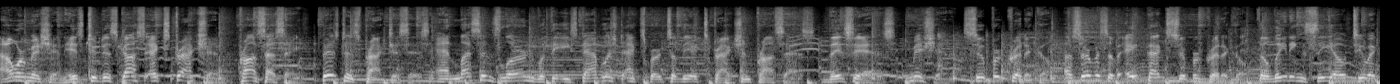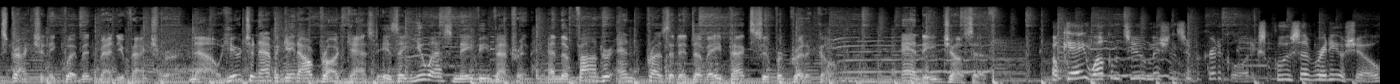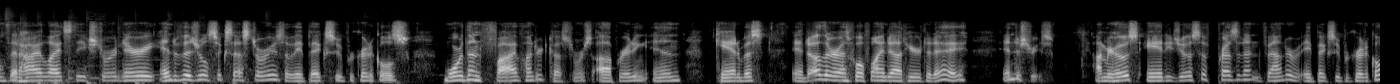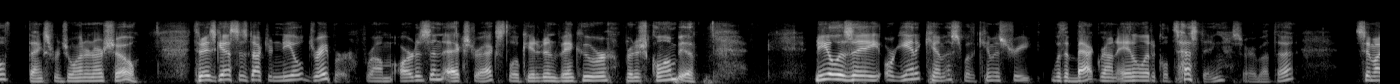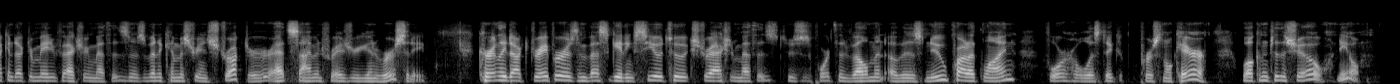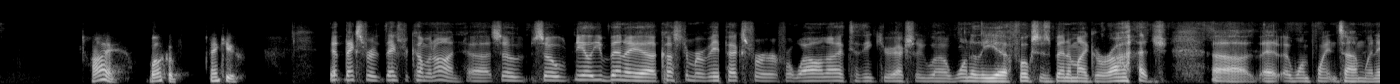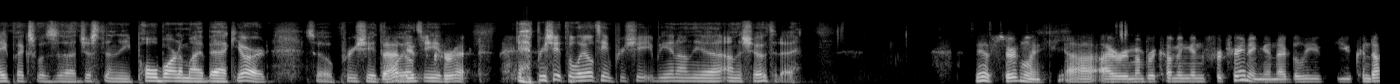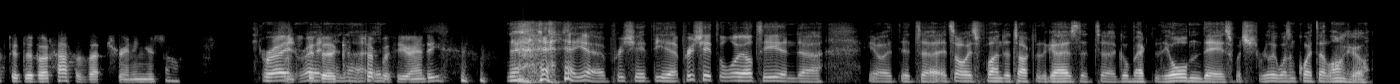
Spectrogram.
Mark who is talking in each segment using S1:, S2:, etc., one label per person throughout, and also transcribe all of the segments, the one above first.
S1: Our mission is to discuss extraction, processing, business practices, and lessons learned with the established experts of the extraction process. This is Mission Supercritical, a service of Apex Supercritical, the leading CO2 extraction equipment manufacturer. Now, here to navigate our broadcast is a U.S. Navy veteran and the founder and president of Apex Supercritical, Andy Joseph.
S2: Okay, welcome to Mission Supercritical, an exclusive radio show that highlights the extraordinary individual success stories of Apex Supercritical's more than 500 customers operating in cannabis and other, as we'll find out here today, industries. I'm your host, Andy Joseph, president and founder of Apex Supercritical. Thanks for joining our show. Today's guest is Dr. Neil Draper from Artisan Extracts, located in Vancouver, British Columbia. Neil is a organic chemist with a chemistry with a background in analytical testing. Sorry about that. Semiconductor manufacturing methods and has been a chemistry instructor at Simon Fraser University. Currently, Dr. Draper is investigating CO2 extraction methods to support the development of his new product line for holistic personal care. Welcome to the show, Neil.
S3: Hi, welcome. Thank you.
S2: Yeah, thanks for thanks for coming on. Uh, so so Neil, you've been a, uh, customer of Apex for, for a while, and I think you're actually uh, one of the uh, folks who's been in my garage uh, at, at, one point in time when Apex was uh, just in the pole barn in my backyard. So appreciate the
S3: that
S2: loyalty.
S3: That is correct.
S2: appreciate the loyalty and appreciate you being on the on the show today.
S3: Yes, certainly. I remember coming in for training, and I believe you conducted about half of that training yourself.
S2: Right,
S3: it's
S2: right.
S3: Good to catch up with you, Andy.
S2: yeah, appreciate the uh, appreciate the loyalty, and uh, you know it, it's uh, it's always fun to talk to the guys that uh, go back to the olden days, which really wasn't quite that long ago.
